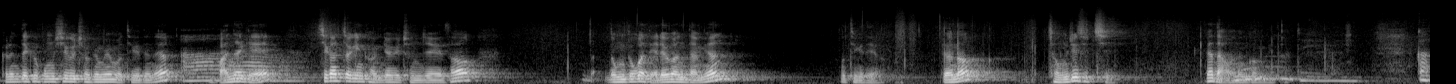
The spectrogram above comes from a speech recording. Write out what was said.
그런데 그 공식을 적용하면 어떻게 되나요? 아. 만약에 시간적인 간격이 존재해서 농도가 내려간다면 어떻게 돼요? 면허 정지 수치가 나오는 겁니다. 아, 네. 그러니까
